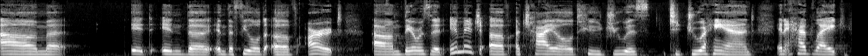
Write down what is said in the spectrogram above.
um, it in the in the field of art, um, there was an image of a child who drew his to drew a hand and it had like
